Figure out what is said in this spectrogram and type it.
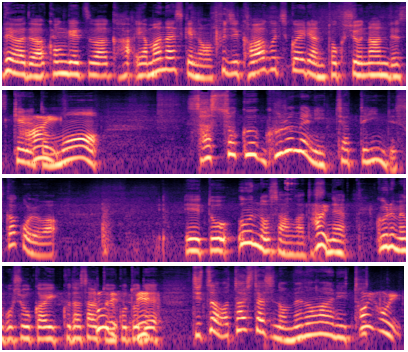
ではでは今月はか山梨県の富士河口湖エリアの特集なんですけれども、早速グルメに行っちゃっていいんですかこれは？えっ、と雲野さんがですね、グルメご紹介くださるということでそうです実は私たちの目の前にとっはいはい。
